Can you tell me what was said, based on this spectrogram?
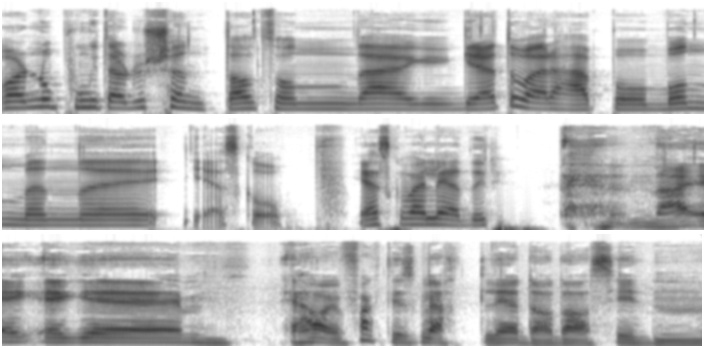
var det noe punkt der du skjønte at sånn Det er greit å være her på bånn, men eh, jeg skal opp. Jeg skal være leder. Nei, jeg, jeg, eh, jeg har jo faktisk vært leder da siden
